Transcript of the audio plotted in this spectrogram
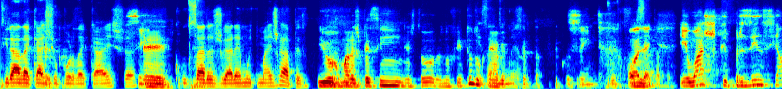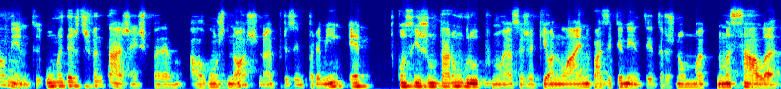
tirar da caixa, o pôr da caixa, é. começar a jogar é muito mais rápido. E o arrumar as pecinhas todas, no fim, tudo o que tem a ver com o setup. Sim. Olha, eu acho que presencialmente uma das desvantagens para alguns de nós, não é? por exemplo, para mim, é conseguir juntar um grupo, não é? Ou seja, aqui online, basicamente, entras numa, numa sala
